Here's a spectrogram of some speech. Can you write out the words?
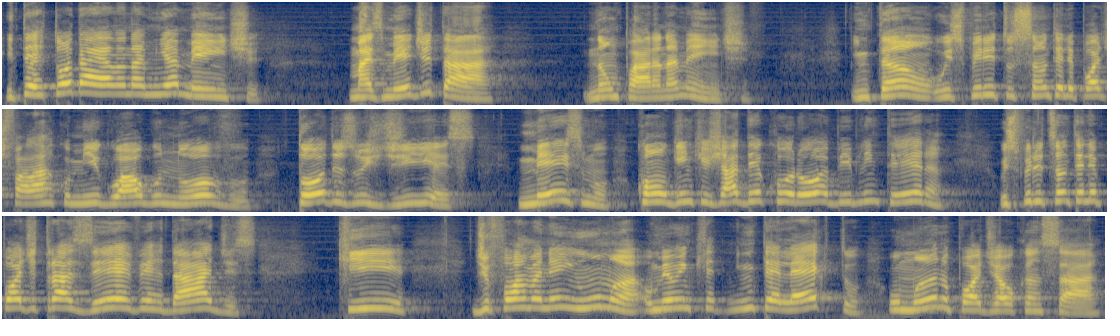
e ter toda ela na minha mente, mas meditar não para na mente. Então, o Espírito Santo ele pode falar comigo algo novo todos os dias, mesmo com alguém que já decorou a Bíblia inteira. O Espírito Santo ele pode trazer verdades que de forma nenhuma o meu intelecto humano pode alcançar.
